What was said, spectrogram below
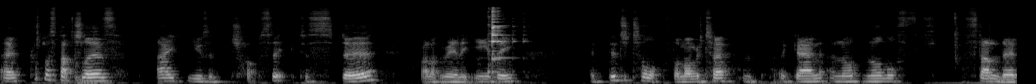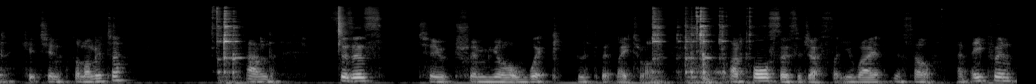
A couple of spatulas. I use a chopstick to stir. I find that really easy. A digital thermometer, again a normal standard kitchen thermometer. And scissors to trim your wick a little bit later on. I'd also suggest that you wear yourself an apron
